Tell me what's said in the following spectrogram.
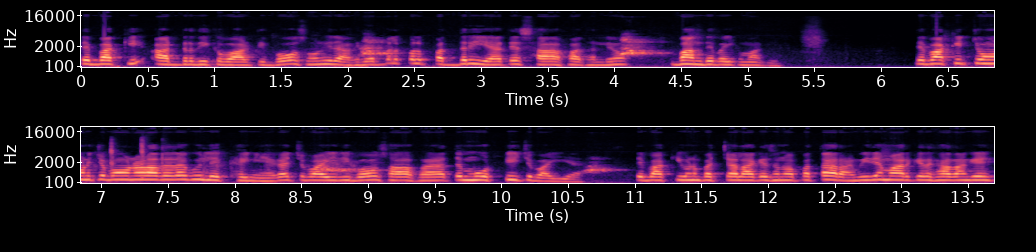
ਤੇ ਬਾਕੀ ਆਰਡਰ ਦੀ ਕੁਆਲਿਟੀ ਬਹੁਤ ਸੋਹਣੀ ਰੱਖਦੇ ਆ, ਬਿਲਕੁਲ ਪੱਧਰੀ ਆ ਤੇ ਸਾਫ਼ ਆ ਥੱਲਿਓਂ, ਬੰਦੇ ਬਾਈ ਕਮਾ ਕੇ। ਤੇ ਬਾਕੀ ਚੋਣ ਚਬਾਉਣ ਵਾਲਾ ਤਾਂ ਕੋਈ ਲੇਖਾ ਹੀ ਨਹੀਂ ਹੈਗਾ, ਚਬਾਈ ਦੀ ਬਹੁਤ ਸਾਫ਼ ਆ ਤੇ ਮੋਟੀ ਚਬਾਈ ਹੈ ਤੇ ਬਾਕੀ ਹੁਣ ਬੱਚਾ ਲਾ ਕੇ ਤੁਹਾਨੂੰ ਆਪਾਂ ਧਾਰਾਂ ਵੀ ਦੇ ਮਾਰ ਕੇ ਦਿਖਾ ਦਾਂਗੇ।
